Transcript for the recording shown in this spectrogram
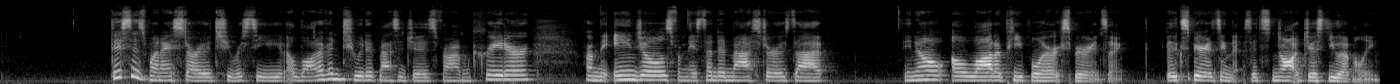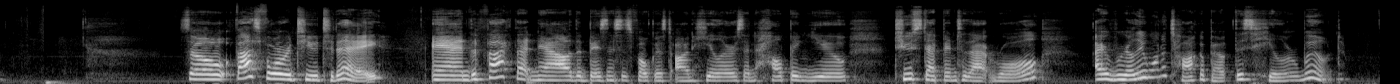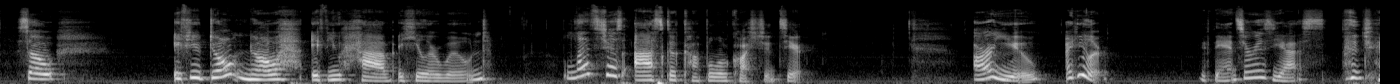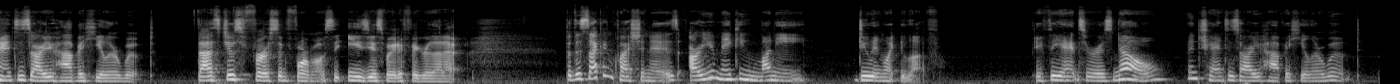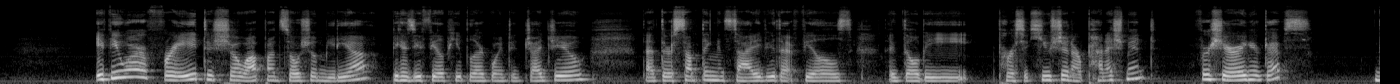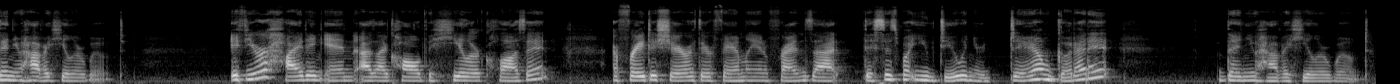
This is when I started to receive a lot of intuitive messages from Creator, from the angels, from the ascended masters that you know a lot of people are experiencing experiencing this. It's not just you, Emily. So, fast forward to today, and the fact that now the business is focused on healers and helping you to step into that role, I really want to talk about this healer wound. So, if you don't know if you have a healer wound, let's just ask a couple of questions here. Are you a healer? If the answer is yes, chances are you have a healer wound. That's just first and foremost the easiest way to figure that out. But the second question is Are you making money doing what you love? If the answer is no, then chances are you have a healer wound. If you are afraid to show up on social media because you feel people are going to judge you, that there's something inside of you that feels like there'll be persecution or punishment for sharing your gifts, then you have a healer wound. If you're hiding in, as I call the healer closet, afraid to share with your family and friends that this is what you do and you're damn good at it, then you have a healer wound.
